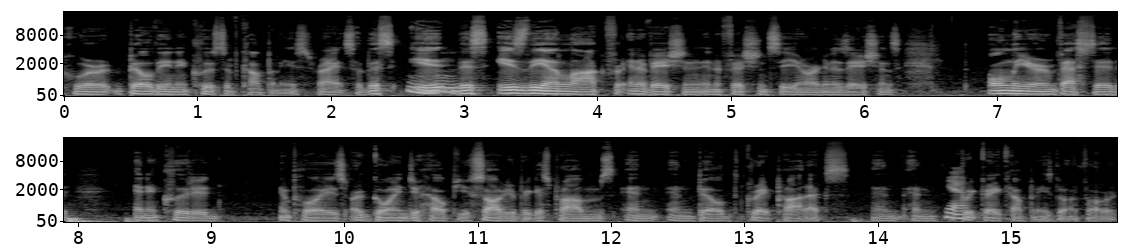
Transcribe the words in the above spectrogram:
who are building inclusive companies, right? So this mm-hmm. is this is the unlock for innovation and efficiency in organizations. Only your invested and included employees are going to help you solve your biggest problems and and build great products and and yeah. great companies going forward.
